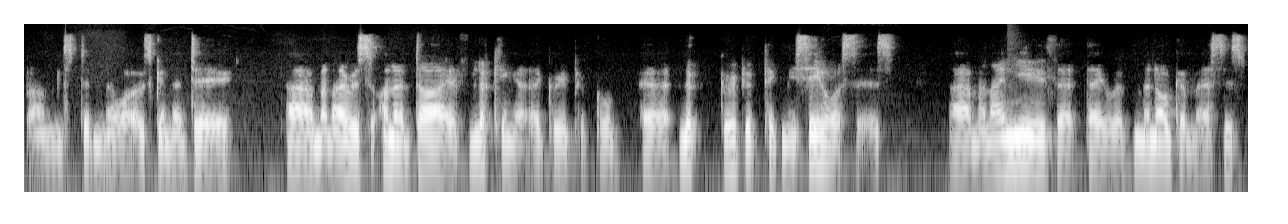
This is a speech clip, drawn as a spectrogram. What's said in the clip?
bummed, didn't know what I was going to do. Um, and I was on a dive looking at a group of uh, group of pygmy seahorses, um, and I knew that they were monogamous.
